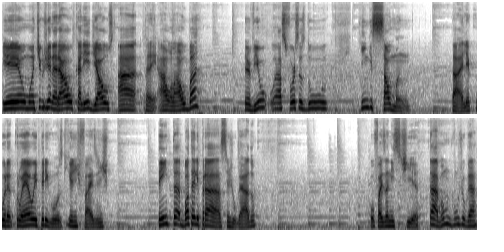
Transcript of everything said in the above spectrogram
E o antigo general Khalid al, a, peraí, al-Alba serviu as forças do King Salman. Tá, ele é cruel e perigoso. O que, que a gente faz? A gente tenta... Bota ele pra ser julgado. Ou faz anistia. Tá, vamos, vamos julgar.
